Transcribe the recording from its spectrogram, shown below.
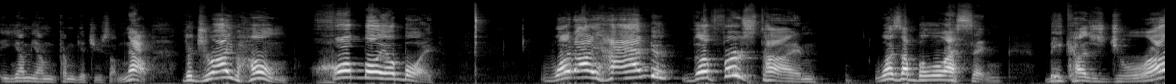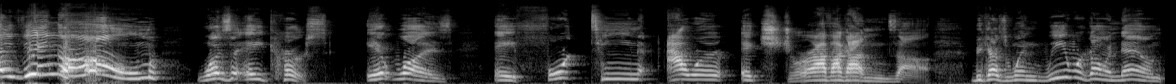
yum yum, come get you some. Now the drive home. Oh boy, oh boy. what I had the first time was a blessing because driving home was a curse. It was a 14 hour extravaganza. Because when we were going down,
